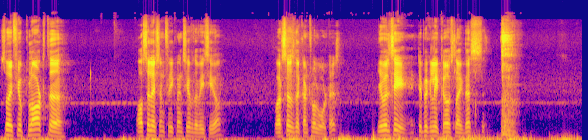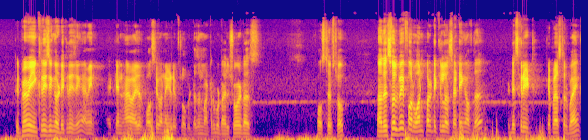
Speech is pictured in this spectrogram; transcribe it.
So, if you plot the oscillation frequency of the VCO versus the control voltage, you will see typically curves like this. It may be increasing or decreasing, I mean it can have either positive or negative slope, it does not matter, but I will show it as positive slope. Now, this will be for one particular setting of the discrete capacitor bank.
